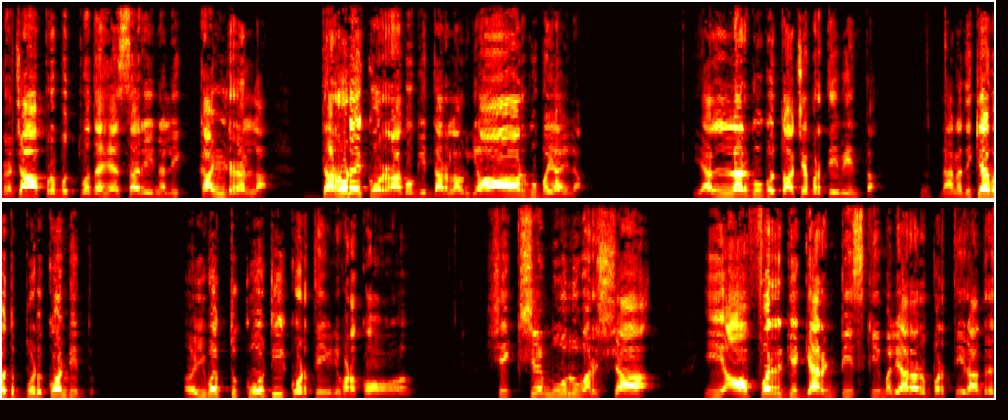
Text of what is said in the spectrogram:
ಪ್ರಜಾಪ್ರಭುತ್ವದ ಹೆಸರಿನಲ್ಲಿ ಕಳ್ಳರಲ್ಲ ದರೋಡೆಕೋರರಾಗೋಗಿದ್ದಾರಲ್ಲ ಅವ್ರು ಯಾರಿಗೂ ಭಯ ಇಲ್ಲ. ಎಲ್ಲರಿಗೂ ಗೊತ್ತು ಆಚೆ ಬರ್ತೀವಿ ಅಂತ. ನಾನು ಅದಕ್ಕೆ ಅವತ್ತು ಬಡ್ಕೊಂಡಿದ್ದು. ಐವತ್ತು ಕೋಟಿ ಕೊಡ್ತೀವಿ ಹೊಡಕೋ. ಶಿಕ್ಷೆ ಮೂರು ವರ್ಷ ಈ ಆಫರ್ಗೆ ಗ್ಯಾರಂಟಿ ಸ್ಕೀಮಲ್ಲಿ ಯಾರು ಬರ್ತೀರಾ ಅಂದರೆ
